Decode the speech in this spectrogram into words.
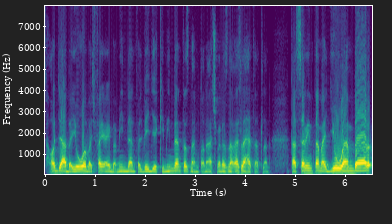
adjál be jól, vagy fejeibe mindent, vagy védjék ki mindent, ez nem tanács, mert ez, nem, ez lehetetlen. Tehát szerintem egy jó ember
